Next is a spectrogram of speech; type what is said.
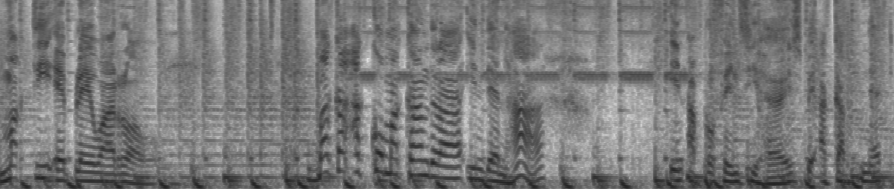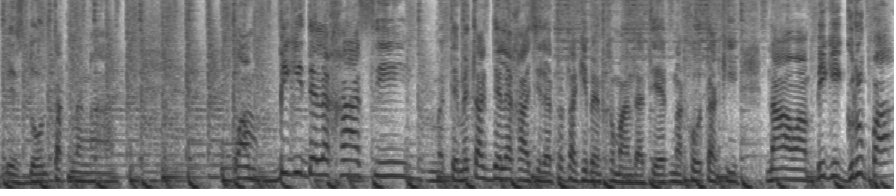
Makti e play one rol. Baka Akoma Kandra in Den Haag. In een provinciehuis, bij een kabinet, bij Don Taklanga. Een biggie delegatie, met een delegatie dat tot je bent gemandateerd naar Kotaki. Nou, een biggie groepa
